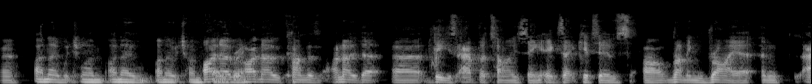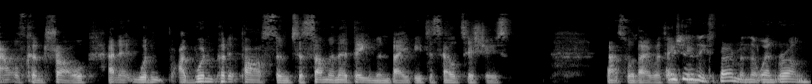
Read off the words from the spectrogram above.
Yeah. I know which one. I know. I know which one. I know, I know, kind of, I know that uh, these advertising executives are running riot and out of control, and it wouldn't, I wouldn't put it past them to summon a demon baby to sell tissues. That's what they were Which is an experiment that went wrong.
